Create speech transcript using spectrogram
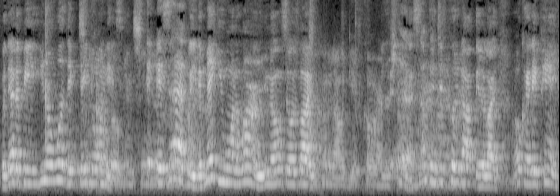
But that'll be, you know what, they they doing this. Exactly, to uh, make you want to learn, you know. So it's like, a hundred dollar gift card or something. yeah, something just put it out there. Like, okay, they paying.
